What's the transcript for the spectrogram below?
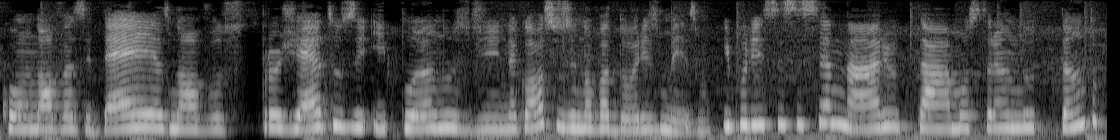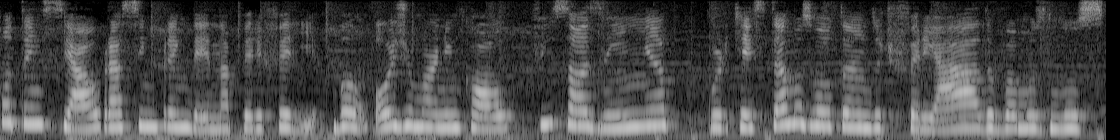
com novas ideias, novos projetos e, planos de negócios inovadores mesmo. E por isso esse cenário está mostrando tanto potencial para se empreender na periferia. Bom, hoje o Morning Call fiz sozinha porque estamos voltando de feriado, vamos nos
